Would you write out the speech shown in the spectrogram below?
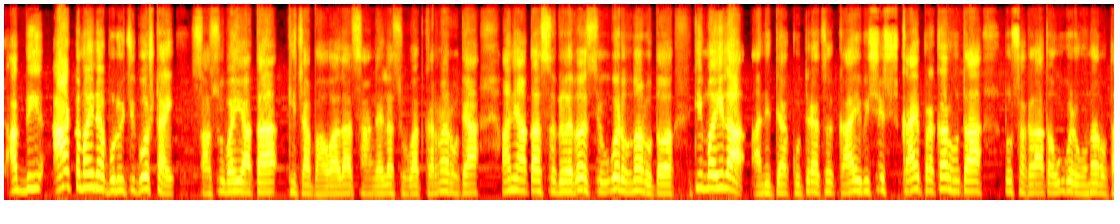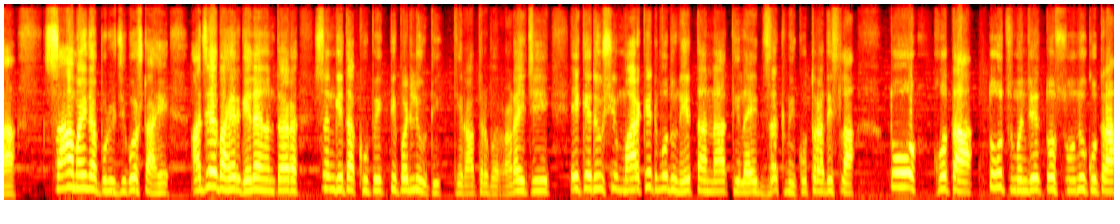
अगदी आठ महिन्यापूर्वीची गोष्ट आहे. सासूबाई आता तिच्या भावाला सांगायला सुरुवात करणार होत्या आणि आता सगळं रहस्य उघड होणार होतं ती महिला आणि त्या कुत्र्याचं काय विशेष काय प्रकार होता तो सगळा आता उघड होणार होता. सहा महिन्यापूर्वीची गोष्ट आहे. अजय बाहेर गेल्यानंतर संगीता खूप एकटी पडली होती. ती रात्रभर रडायची. एके दिवशी मार्केटमधून येताना तिला एक जखमी कुत्रा दिसला. तो होता तोच म्हणजे तो सोनू कुत्रा.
